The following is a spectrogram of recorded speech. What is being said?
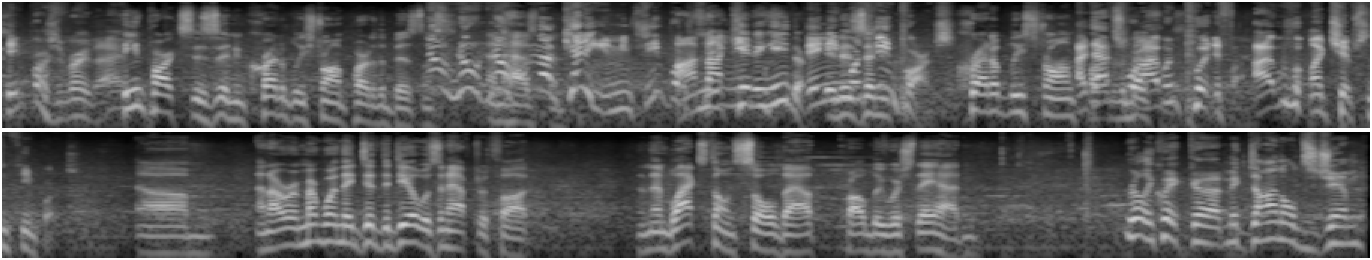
theme parks are very valuable. theme parks is an incredibly strong part of the business. No, no, no. I'm has not been. kidding. I mean, theme parks. I'm not they kidding need, either. They need It more is an theme parks. Incredibly strong. I- Part that's of the where I would put if I would put my chips in theme parks. And I remember when they did the deal, it was an afterthought. And then Blackstone sold out. Probably wish they hadn't. Really quick, uh, McDonald's, Jim.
